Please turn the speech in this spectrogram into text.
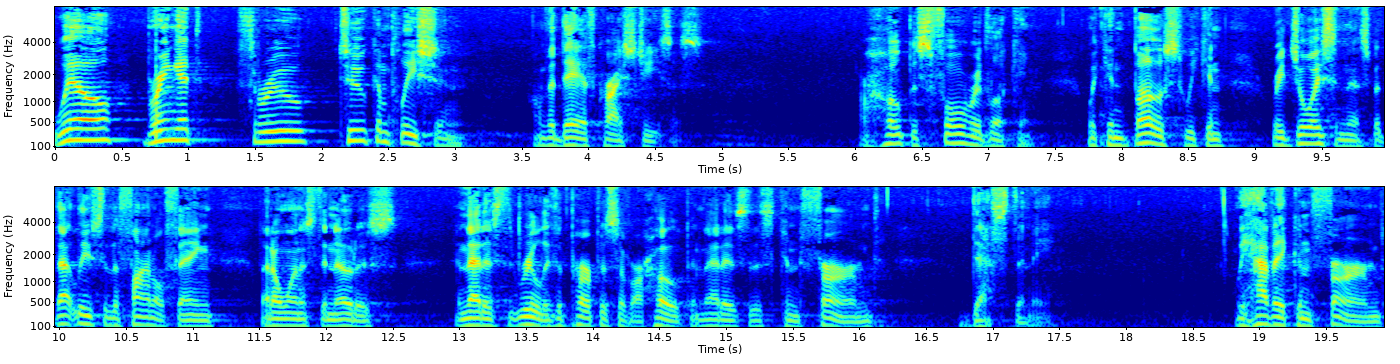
will bring it through to completion on the day of Christ Jesus. Our hope is forward looking. We can boast, we can rejoice in this. But that leads to the final thing that I want us to notice, and that is really the purpose of our hope, and that is this confirmed destiny. We have a confirmed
